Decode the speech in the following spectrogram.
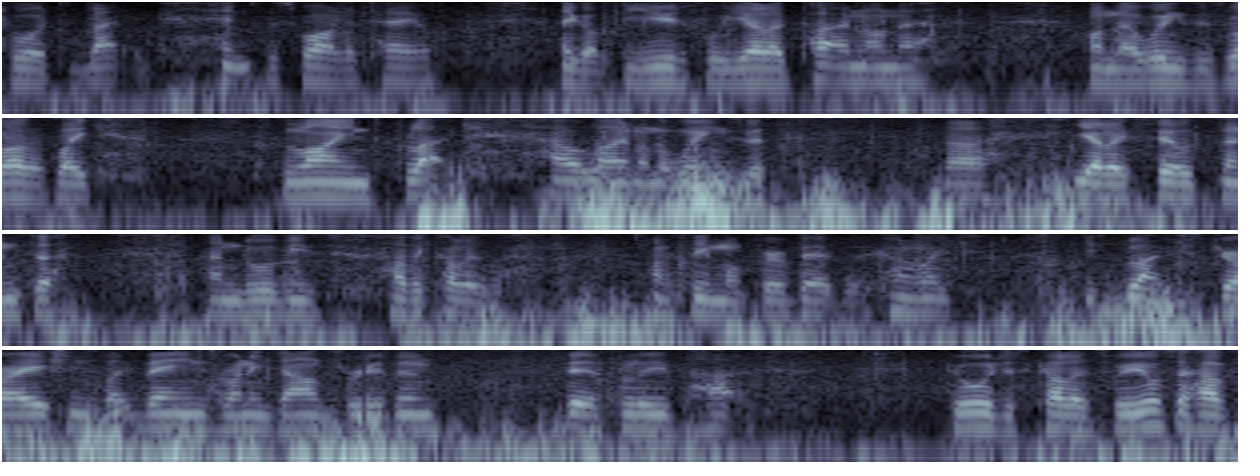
towards the back, hence the swallowtail. They got beautiful yellow pattern on their on their wings as well. It's like lined black outline on the wings with uh, yellow field center and all these other colours. I haven't seen one for a bit, but kind of like these black striations, like veins running down through them, bit of blue perhaps. Gorgeous colours. We also have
